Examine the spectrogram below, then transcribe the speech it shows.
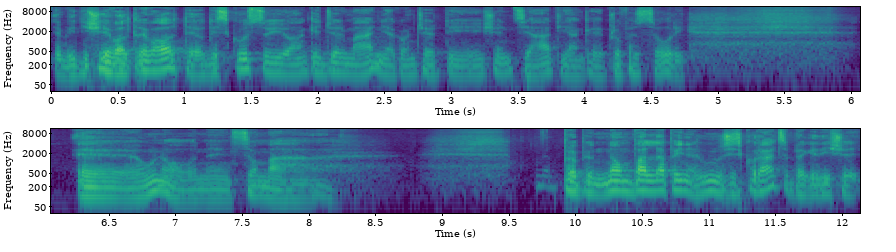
E vi dicevo altre volte, ho discusso io anche in Germania con certi scienziati, anche professori. Eh, uno, insomma, proprio non vale la pena, uno si scorazza perché dice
